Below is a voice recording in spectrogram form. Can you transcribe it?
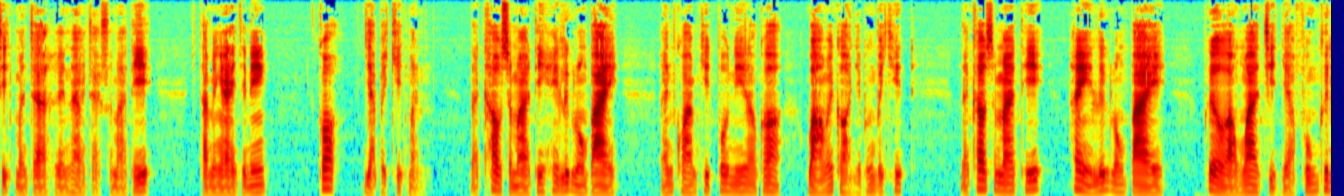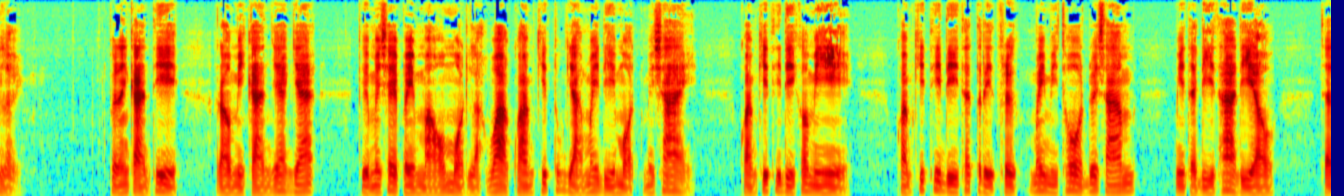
จิตมันจะเหินห่างจากสมาธิทำยังไงทีนี้ ก็อย่าไปคิดมันนะเข้าสมาธิให้ลึกลงไป อันความคิดพวกนี้เราก็วางไว้ก่อนอย่าเพิ่งไปคิดนะเข้าสมาธิให้ลึกลงไป เพื่อหวังว่าจิตอย่าฟุ้งขึ้นเลย เพราะนั้นการที่ เรามีการแยกแยะ คือไม่ใช่ไปเหมาหมดละว่าความคิดทุกอย่างไม่ดีหมดไม่ใช่ ความคิดที่ดีก็มี ความคิดที่ดีถ้าตรีตรึกไม่มีโทษด้วยซ้ำมีแต่ดีท่าเดียว จะ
